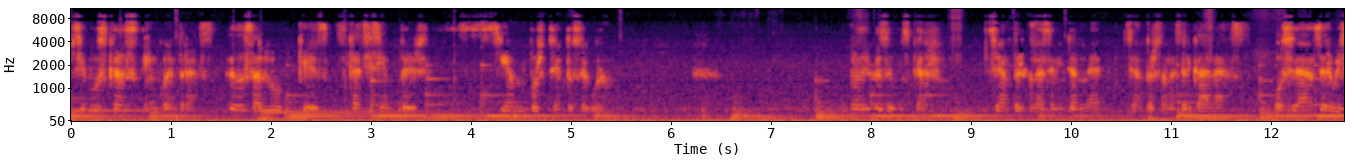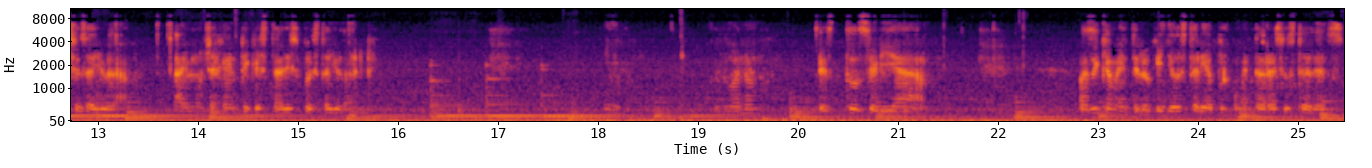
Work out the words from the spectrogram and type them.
si buscas, encuentras. Eso es algo que es casi siempre 100% seguro. No debes de buscar, sean personas en internet, sean personas cercanas o sean servicios de ayuda. Hay mucha gente que está dispuesta a ayudarte. Y pues bueno, esto sería básicamente lo que yo estaría por comentar hacia ustedes.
